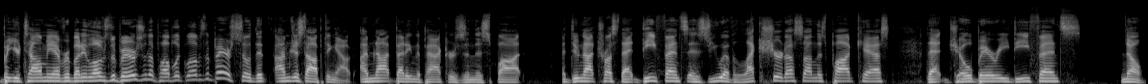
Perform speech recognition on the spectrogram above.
But you're telling me everybody loves the Bears and the public loves the Bears. So that I'm just opting out. I'm not betting the Packers in this spot. I do not trust that defense as you have lectured us on this podcast. That Joe Barry defense. No,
